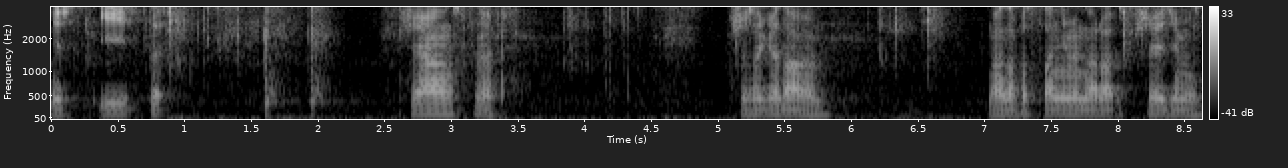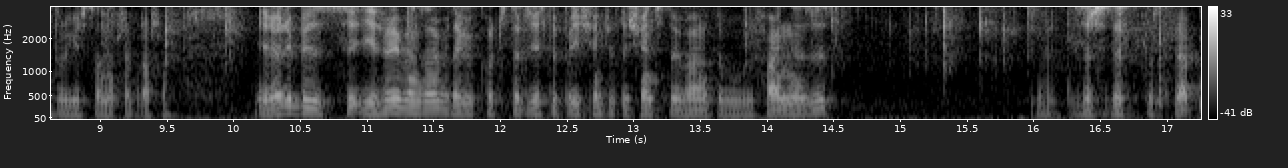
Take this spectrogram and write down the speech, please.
Jest i z te... Przejechałem sklep. Się zagadałem. No dobra, staniemy na raz, przejedziemy z drugiej strony, przepraszam. Jeżeli by, jeżeli bym zarobił tego około 40-50 tysięcy, to uważam, to byłby fajny zysk. Zresztą to jest tylko sklep.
